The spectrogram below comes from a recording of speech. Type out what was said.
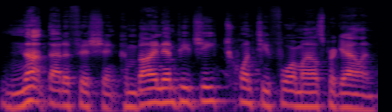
not that efficient. Combined MPG 24 miles per gallon.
